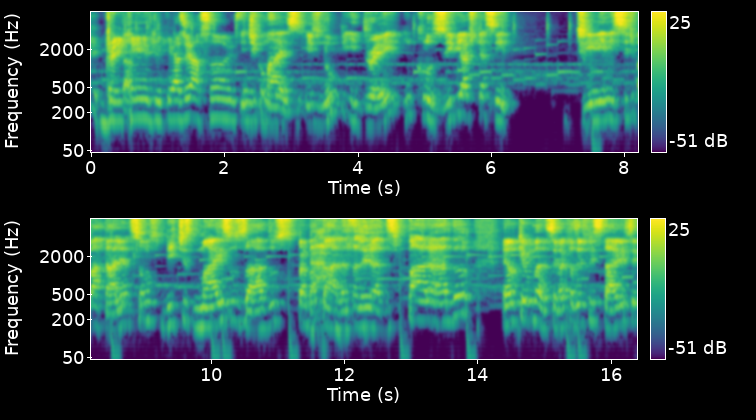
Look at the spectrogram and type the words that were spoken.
Dre Total. Kendrick, as gerações. E digo mais, Snoop e Dre, inclusive, acho que assim, de MC de batalha, são os beats mais usados pra batalha, tá ligado? Disparado. É o que, mano, você vai fazer freestyle e você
